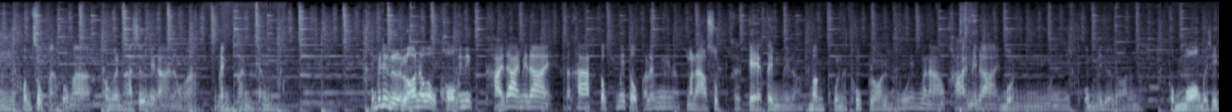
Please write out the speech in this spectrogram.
มันมีความสุขอะผมว่าเอาเงินหาซื้อไม่ได้นะผมว่าแบ่งปันกัน ผมไม่ได้เดือดร้อนนะว่าของไอ้นี่ขายได้ไม่ได้ ราคาตกไม่ตกอะไรพวกนี้นะมะนาวสุกแก่เต็มเลยเนาะบางคนทุกร้อนเลยบอกโอ้ยมะนาวขายไม่ได้บ่นอย่างนี้นนี้ผมไม่เดือดร้อนนะผมมองไปที่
